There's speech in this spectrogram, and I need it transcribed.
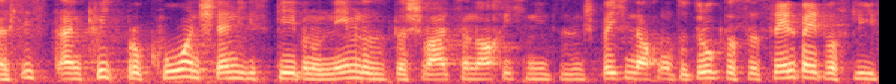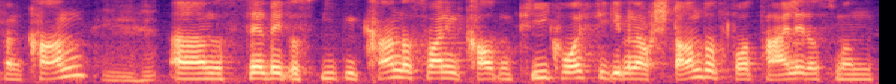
es ist ein Quid pro quo, ein ständiges Geben und Nehmen. Das ist der Schweizer Nachrichtendienst ist entsprechend auch unter Druck, dass er selber etwas liefern kann, mhm. ähm, dass er selber etwas bieten kann. Das waren im Kalten Krieg häufig eben auch Standortvorteile, dass man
